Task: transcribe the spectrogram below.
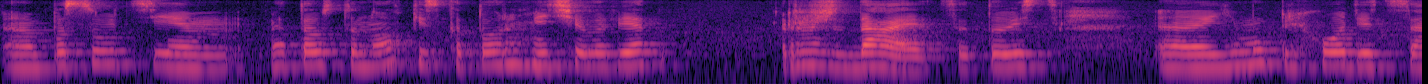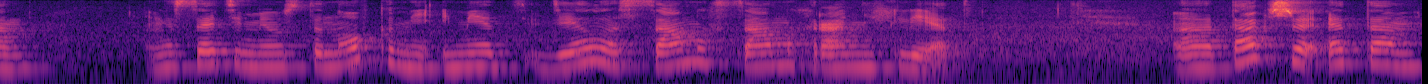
Э, по сути, это установки, с которыми человек рождается, то есть э, ему приходится с этими установками иметь дело с самых-самых ранних лет. Э, также это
